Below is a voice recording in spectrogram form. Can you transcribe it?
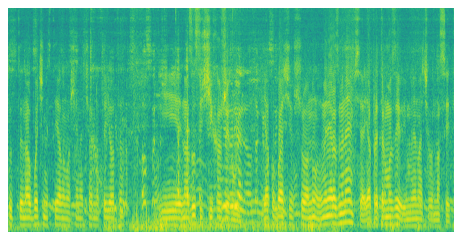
тут на обочині стояла машина чорна Тойота. І назустріч їхав Жигуль. Я побачив, що ну ми не розминаємося, я притормозив і мене почало носити.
